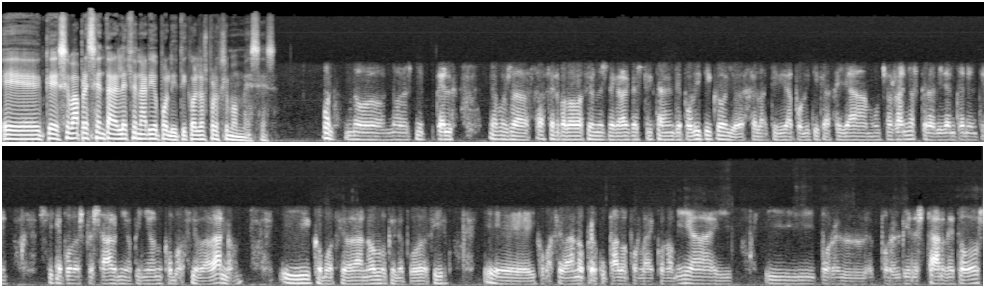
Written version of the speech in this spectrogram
que se va a presentar el escenario político en los próximos meses. Bueno, no, no es mi papel vamos a hacer valoraciones de carácter estrictamente político. Yo dejé la actividad política hace ya muchos años, pero evidentemente sí que puedo expresar mi opinión como ciudadano. Y como ciudadano lo que le puedo decir, eh, y como ciudadano preocupado por la economía y, y por el, por el bienestar de todos,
